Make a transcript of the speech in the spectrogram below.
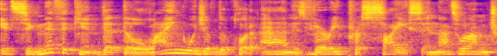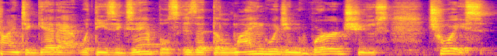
it's significant that the language of the Quran is very precise. And that's what I'm trying to get at with these examples is that the language and word choose choice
